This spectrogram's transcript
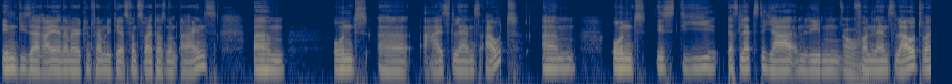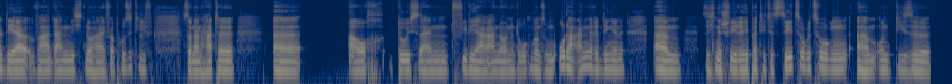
in dieser Reihe, An American Family, der ist von 2001 ähm, und äh, heißt Lands Out ähm, und ist die das letzte Jahr im Leben Oh. von Lance Loud, weil der war dann nicht nur HIV-positiv, sondern hatte äh, auch durch seinen viele Jahre andauernden Drogenkonsum oder andere Dinge ähm, sich eine schwere Hepatitis C zugezogen ähm, und diese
